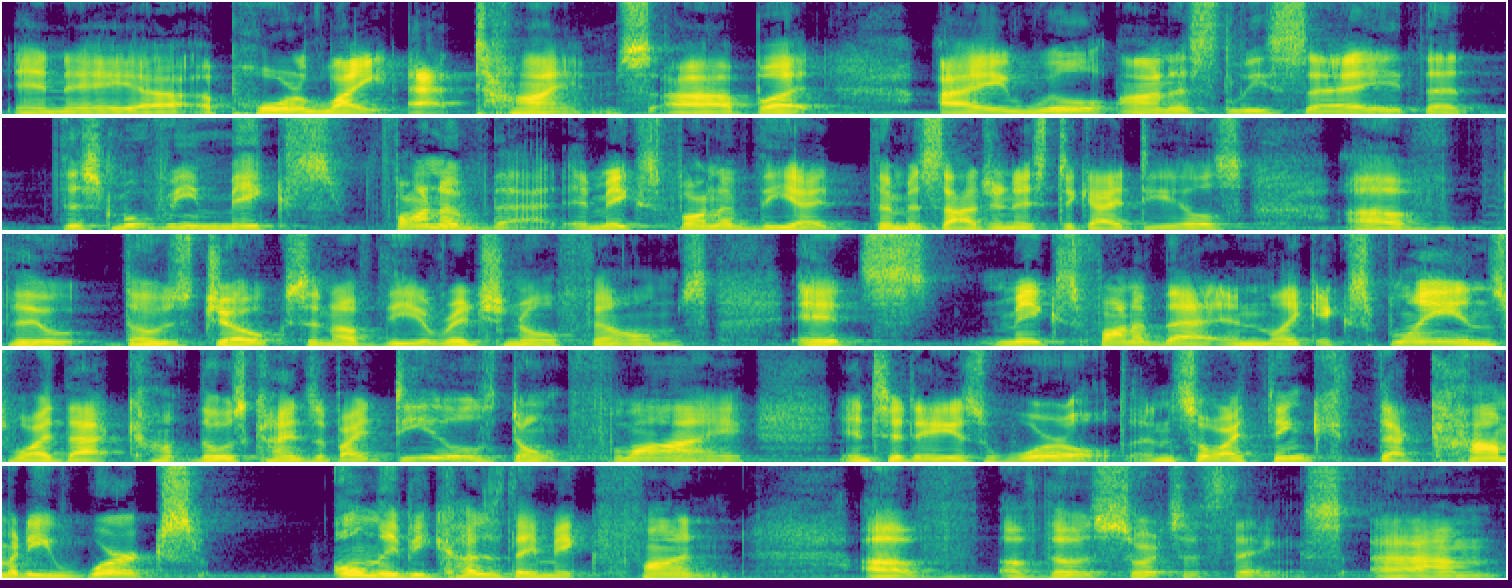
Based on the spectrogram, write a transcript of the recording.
in a, uh, a poor light at times. Uh, but I will honestly say that this movie makes fun of that. It makes fun of the the misogynistic ideals of the those jokes and of the original films. It's makes fun of that and like explains why that those kinds of ideals don't fly in today's world. And so I think that comedy works only because they make fun of of those sorts of things. Um,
